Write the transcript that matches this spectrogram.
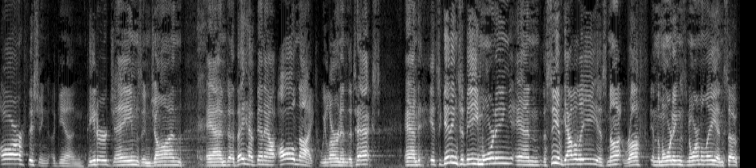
are fishing again. Peter, James, and John. And uh, they have been out all night, we learn in the text. And it's getting to be morning, and the Sea of Galilee is not rough in the mornings normally. And so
